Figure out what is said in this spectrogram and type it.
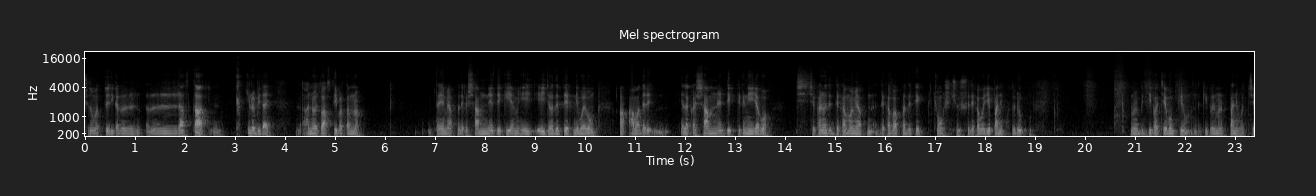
শুধুমাত্র এদিকে রাস্তা ছিল বিদায়। আর নয়তো আসতেই পারতাম না। তাই আমি আপনাদেরকে সামনে দেখি আমি এই এই জায়গাতে ব্রেক নেব এবং আমাদের এলাকার সামনের দিক থেকে নিয়ে যাব। সেখানেও দেখাবো আমি দেখাবো আপনাদেরকে কিছু অংশ দেখাবো যে পানি কতটুকু বৃদ্ধি পাচ্ছে এবং কী কী পরিমাণ পানি হচ্ছে।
